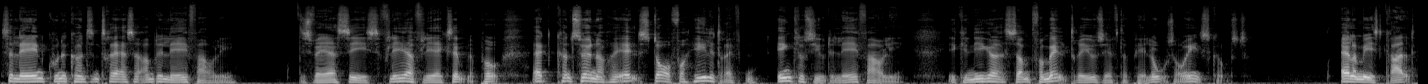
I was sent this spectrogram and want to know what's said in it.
så lægen kunne koncentrere sig om det lægefaglige. Desværre ses flere og flere eksempler på, at koncerner reelt står for hele driften, inklusiv det lægefaglige, i klinikker, som formelt drives efter PLO's overenskomst. Allermest gralt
